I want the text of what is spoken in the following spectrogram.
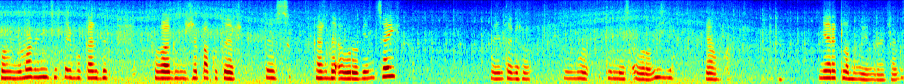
Pewno nie może nic zostać, bo każdy kawałek z rzepaku to jest, to jest każde euro więcej. Pamiętaj, że no, to nie jest Eurowizja. Nie, nie reklamuję niczego.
